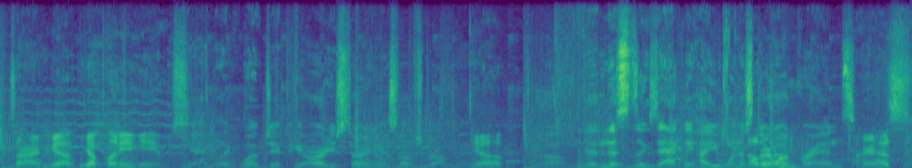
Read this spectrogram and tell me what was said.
it's all right. We got we got plenty of games. yeah, like WebJP already starting himself strong, man. Yup. Um, then this is exactly how you want to start one? out brands. I guess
